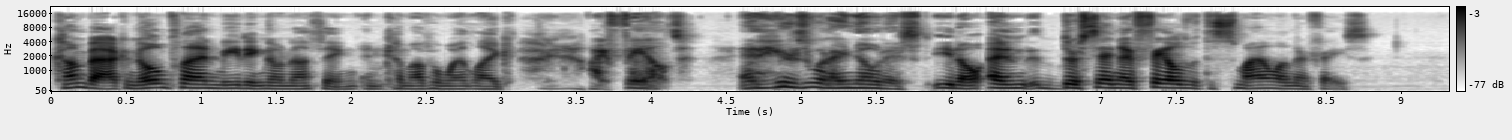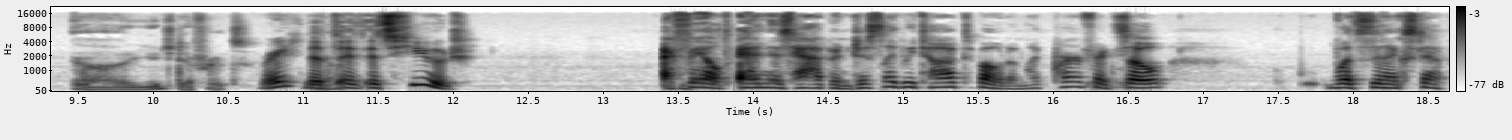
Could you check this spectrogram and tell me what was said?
come back, no planned meeting, no nothing, and come up and went like, "I failed, and here's what I noticed," you know, and they're saying I failed with a smile on their face, Uh, huge difference. right? That Yeah. it, it's huge. I failed, and this happened just like we talked about. I'm like, perfect. Mhm. So, what's the next step?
